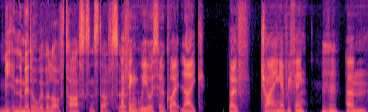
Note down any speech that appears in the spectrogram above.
meet in the middle with a lot of tasks and stuff. So I think we also quite like both trying everything. Mm-hmm. Um,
